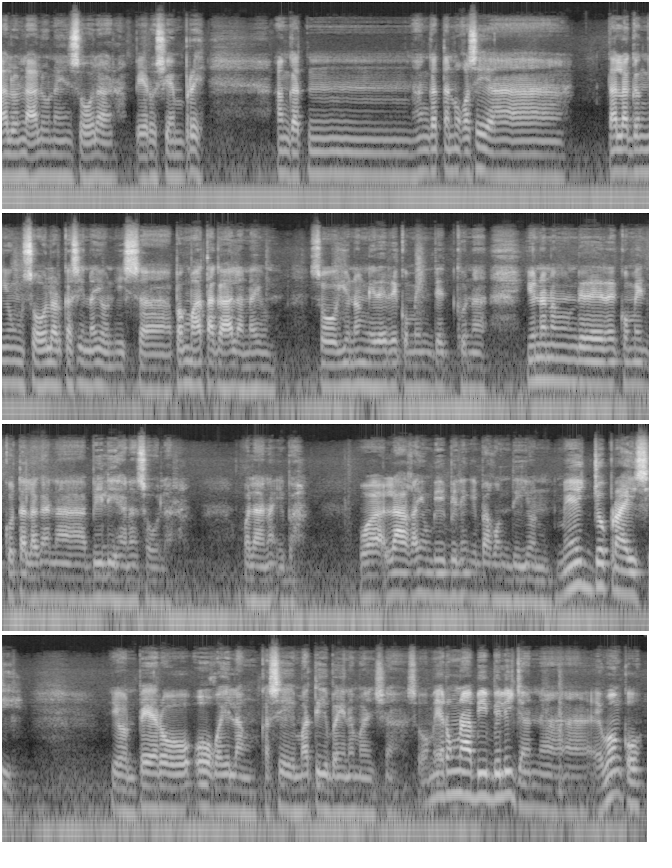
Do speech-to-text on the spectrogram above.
Lalo lalo na yung solar. Pero syempre hanggat mm, hanggat ano kasi ah, talagang yung solar kasi na yun is ah, pangmatagalan na yun. So yun ang nire-recommended ko na yun ang nire-recommend ko talaga na bilihan ng solar. Wala nang iba. Wala kayong bibiling iba kundi yun. Medyo pricey yun, pero okay lang kasi matibay naman siya. So, merong nabibili dyan na ewan ko,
